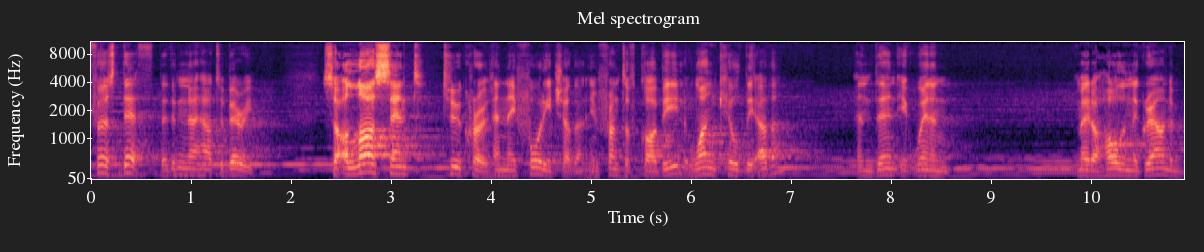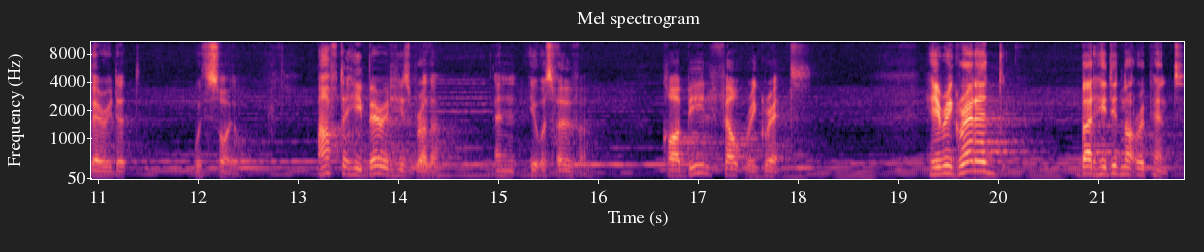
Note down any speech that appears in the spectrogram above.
First death, they didn't know how to bury. So Allah sent two crows and they fought each other in front of Qabil. One killed the other and then it went and made a hole in the ground and buried it with soil. After he buried his brother and it was over, Qabil felt regret. He regretted, but he did not repent.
